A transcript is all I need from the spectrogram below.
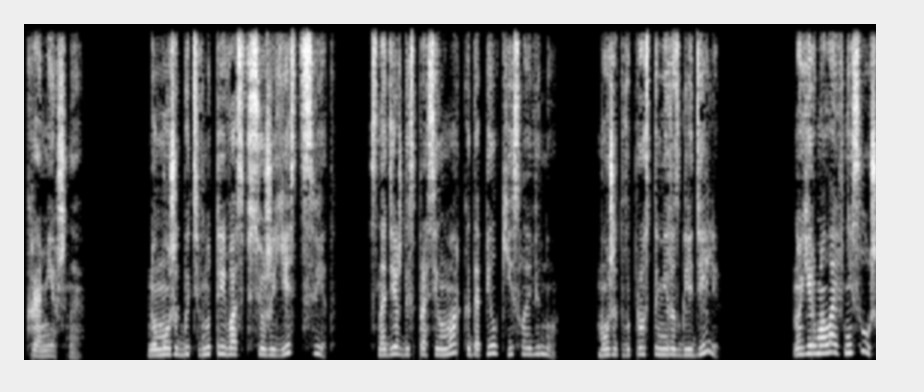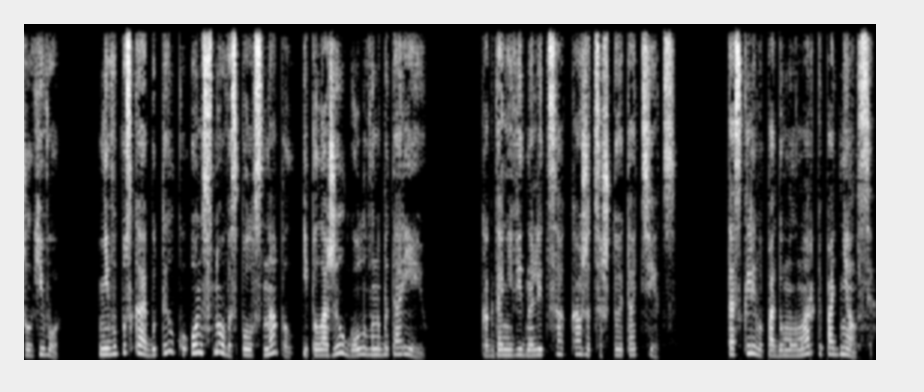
кромешная. Но, может быть, внутри вас все же есть свет? С надеждой спросил Марк и допил кислое вино. Может, вы просто не разглядели? Но Ермолаев не слушал его. Не выпуская бутылку, он снова сполз на пол и положил голову на батарею. Когда не видно лица, кажется, что это отец. Тоскливо подумал Марк и поднялся.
